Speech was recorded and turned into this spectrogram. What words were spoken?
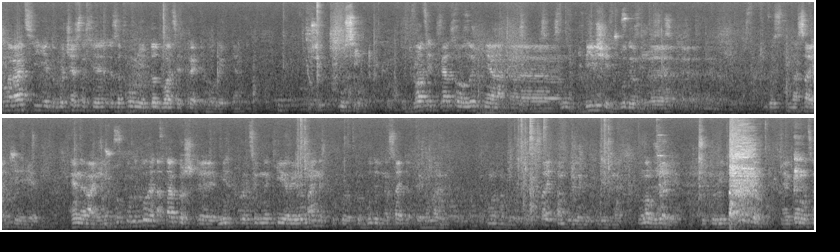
декларації доброчесності заповнюють до 23 липня. Усі. 25 липня е, ну, більшість буде вже е, на сайті Генеральної прокуратури, а також е, працівники регіональних прокуратур будуть на сайтах регіональних прокуратур. Можна буде через сайт, там буде відповідне, воно вже є відповідний на якому це.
